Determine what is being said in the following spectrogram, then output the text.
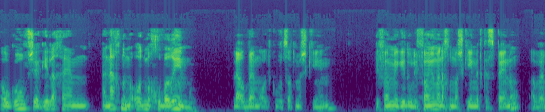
או גוף שיגיד לכם, אנחנו מאוד מחוברים להרבה מאוד קבוצות משקיעים, לפעמים יגידו, לפעמים אנחנו משקיעים את כספנו, אבל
